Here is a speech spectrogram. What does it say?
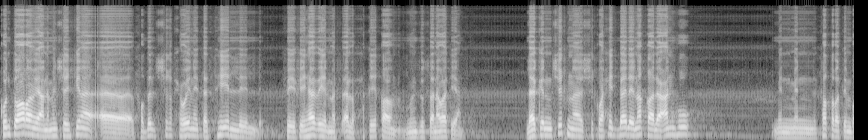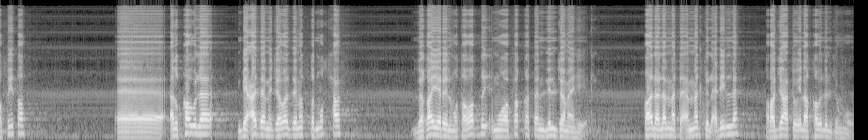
كنت أرى يعني من شيخنا آه فضيلة الشيخ الحويني تسهيل في في هذه المسألة الحقيقة منذ سنوات يعني. لكن شيخنا الشيخ وحيد بالي نقل عنه من من فترة بسيطة آه القول بعدم جواز مس المصحف لغير المتوضئ موافقة للجماهير. قال لما تأملت الأدلة رجعت إلى قول الجمهور.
